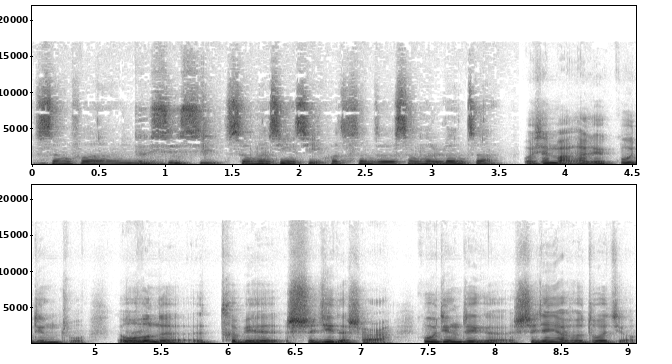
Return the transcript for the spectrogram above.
身份的信息身份信息或者甚至身份认证。我先把它给固定住。我问个呃特别实际的事儿啊，固定这个时间要求多久？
